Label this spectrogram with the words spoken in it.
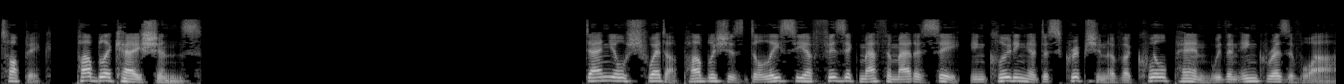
Topic: Publications. Daniel Schwenter publishes Delicia Physic Mathematici, including a description of a quill pen with an ink reservoir.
